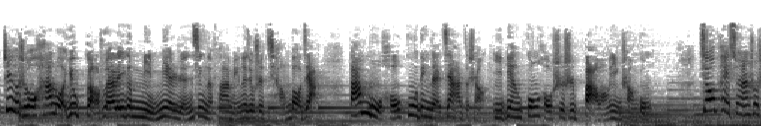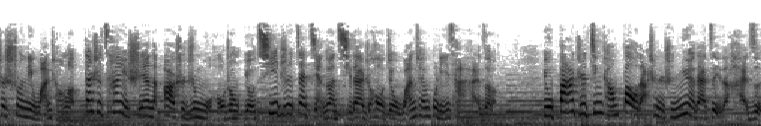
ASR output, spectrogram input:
这个时候，哈洛又搞出来了一个泯灭人性的发明，那就是强暴架，把母猴固定在架子上，以便公猴实施霸王硬上弓。交配虽然说是顺利完成了，但是参与实验的二十只母猴中有七只在剪断脐带之后就完全不理睬孩子了，有八只经常暴打甚至是虐待自己的孩子，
